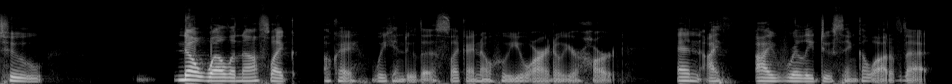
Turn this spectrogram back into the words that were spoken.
to know well enough like okay, we can do this. Like I know who you are, I know your heart. And I I really do think a lot of that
